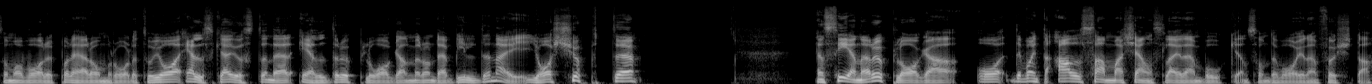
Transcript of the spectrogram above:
som har varit på det här området. Och jag älskar just den där äldre upplagan med de där bilderna i. Jag köpte en senare upplaga och det var inte alls samma känsla i den boken som det var i den första.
